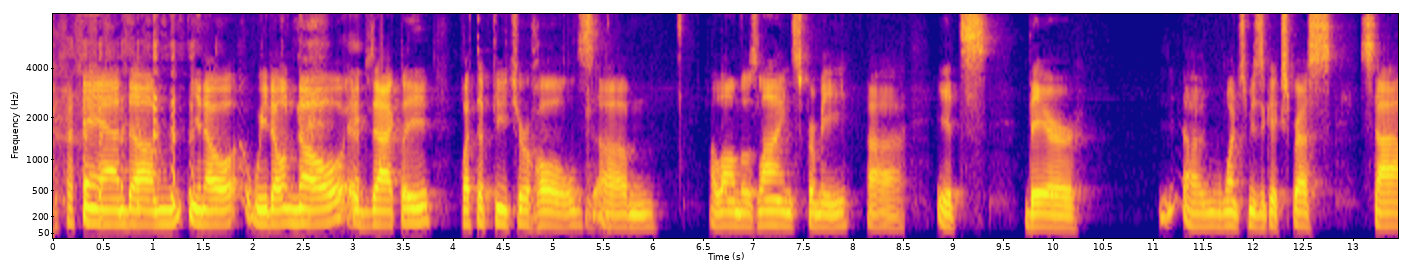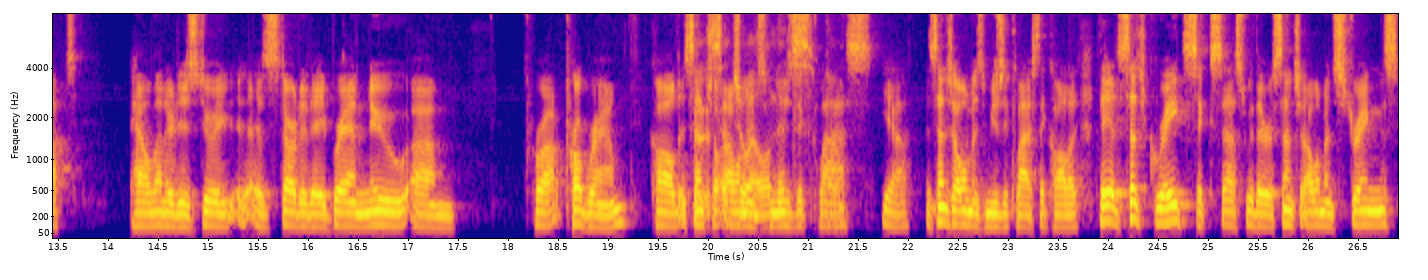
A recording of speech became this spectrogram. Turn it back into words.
and um, you know we don't know exactly what the future holds. Mm-hmm. Um, along those lines, for me, uh, it's there. Uh, once Music Express stopped, Hal Leonard is doing has started a brand new um, pro- program called Essential, Essential Elements, Elements, Music Class. Oh. Yeah, Essential Elements Music Class, they call it. They had such great success with their Essential Elements strings,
